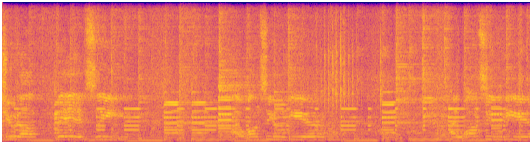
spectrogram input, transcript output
into the bed sleep, I want to hear, I want to hear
